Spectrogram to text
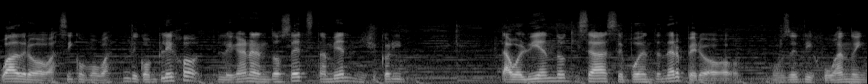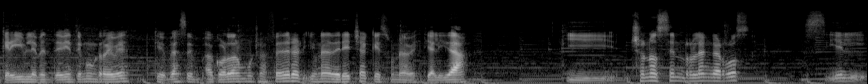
cuadro así como bastante complejo. Le ganan dos sets también. Nishikori está volviendo, quizás se puede entender, pero Musetti jugando increíblemente bien. Tiene un revés que me hace acordar mucho a Federer y una derecha que es una bestialidad. Y yo no sé en Roland Garros si él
